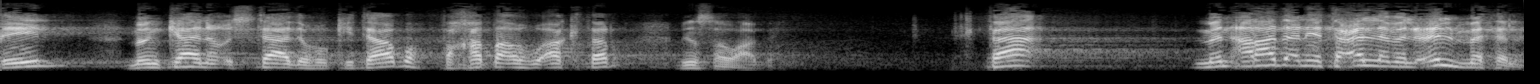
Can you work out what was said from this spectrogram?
قيل من كان أستاذه كتابه فخطأه أكثر من صوابه. فمن أراد أن يتعلم العلم مثلا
